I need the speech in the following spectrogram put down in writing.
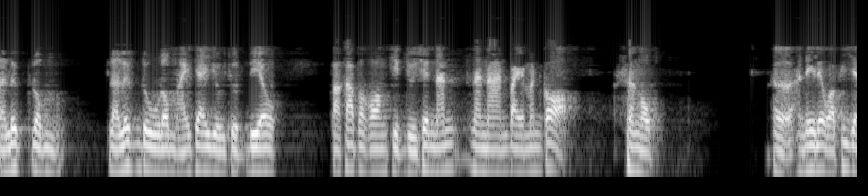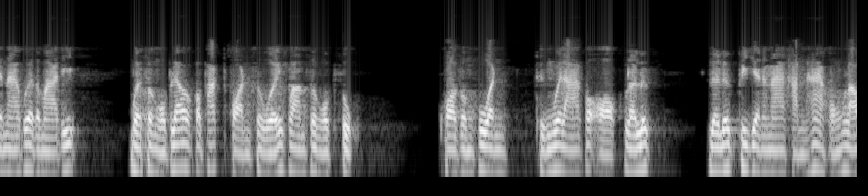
ระลึกลมระลึกดูลมหายใจอยู่จุดเดียว ประคับประคองจิตอยู่เช่นนั้น นานๆไปมันก็ สงบ เออ อันนี้เรียกว่าพิจารณาเพื่อสมาธิ เมื่อสงบแล้วก็พักผ่อนสวยความสงบสุข พอสมควรถึงเวลาก็ออกระลึก ระลึกพิจารณาขันห้าของเรา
